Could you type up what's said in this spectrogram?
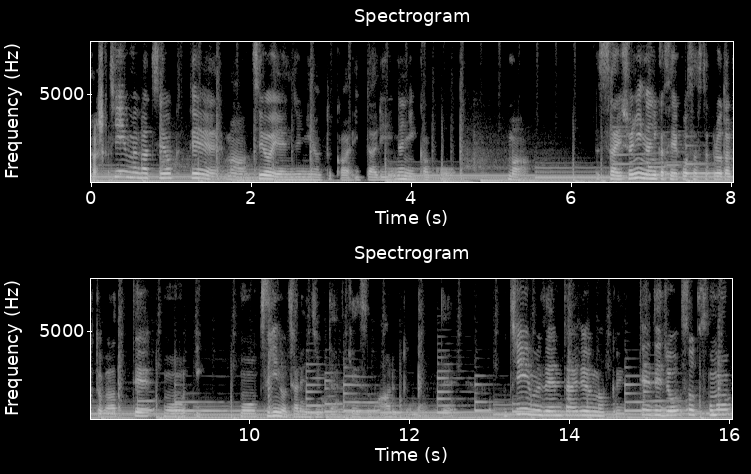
確かに。チームが強くて、まあ、強いエンジニアとかいたり何かこうまあ最初に何か成功させたプロダクトがあってもういもう次のチャレンジみたいなケースもあると思うのでチーム全体でうまくいってでそその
